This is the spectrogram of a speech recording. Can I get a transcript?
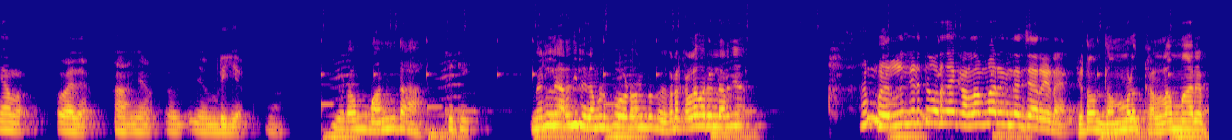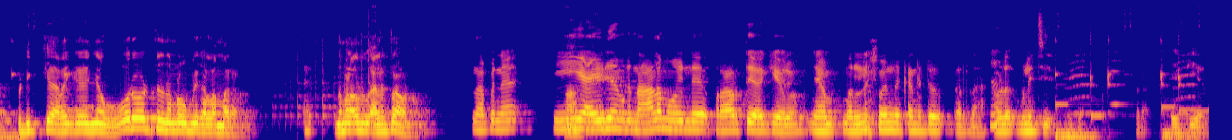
ഞാൻ വരാം. ആ ഞാൻ ഞാൻ വിളിക്കാം. മണ്ട. തെറ്റി. മെല്ലെ അറിഞ്ഞില്ലേ? നമ്മളിപ്പോ ഇവിടെ ഉണ്ടെന്ന്. ഇവിടെ കള്ളന്മാരെല്ലാം അറിഞ്ഞ? മെറിലിന്റെ അടുത്ത് പറഞ്ഞാൽ കള്ളന്മാരെ അറിയണേ? കേട്ടോ നമ്മൾ കള്ളന്മാരെ പിടിക്കാൻ ഇറങ്ങി കഴിഞ്ഞാൽ ഓരോരുത്തരും നമ്മുടെ മുമ്പിൽ കള്ളന്മാരാണ്. നമ്മൾ അത് അലർട്ടാവണം എന്നാ പിന്നെ ഈ ഐഡിയ നമുക്ക് നാളെ മുതൽ പ്രാവർത്തിയാക്കിയാലോ? ഞാൻ മെറിലിൻ പോയി കണ്ടിട്ട് വരണ അവൾ വിളിച്ച്. വെയിറ്റ് ചെയ്യാം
